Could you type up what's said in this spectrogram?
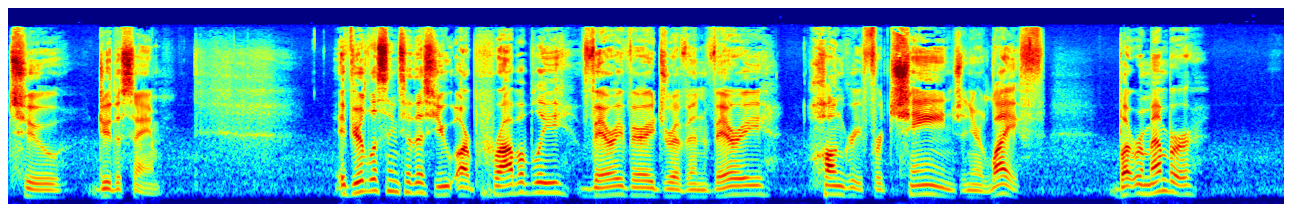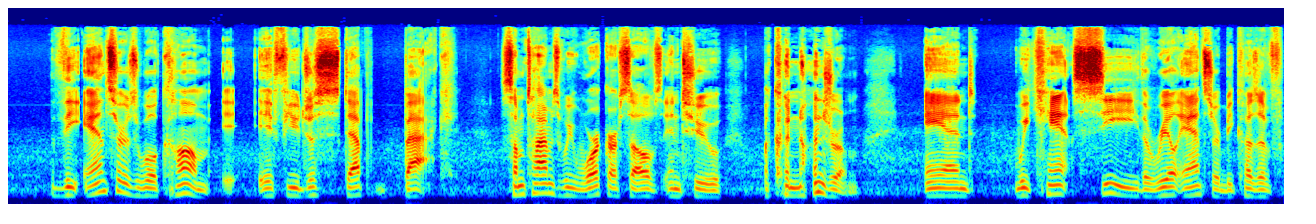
to do the same. If you're listening to this, you are probably very, very driven, very hungry for change in your life. But remember, the answers will come if you just step back. Sometimes we work ourselves into a conundrum and we can't see the real answer because of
